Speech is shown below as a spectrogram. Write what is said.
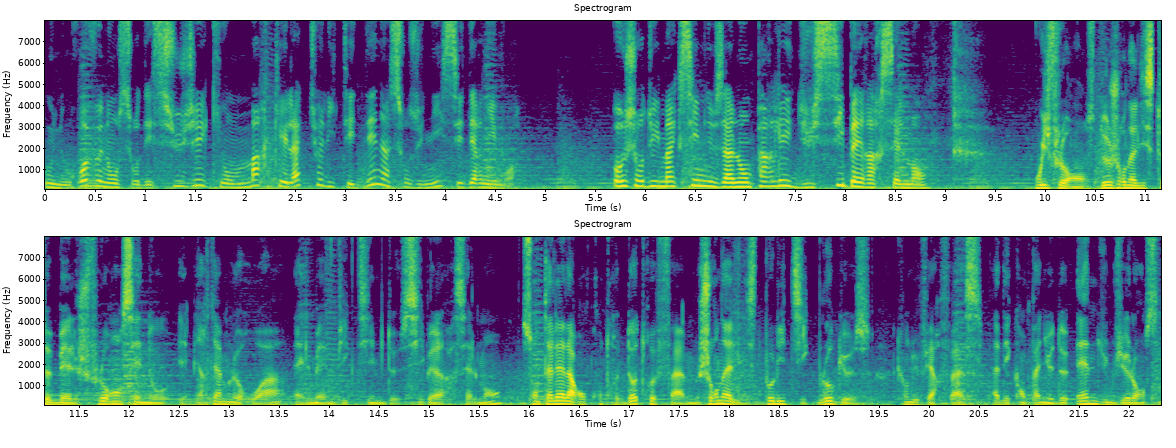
où nous revenons sur des sujets qui ont marqué l'actualité des Nations Unies ces derniers mois. Aujourd'hui, Maxime, nous allons parler du cyberharcèlement. Oui Florence, deux journalistes belges, Florence Hainaut et Myriam Leroy, elles-mêmes victimes de cyberharcèlement, sont allées à la rencontre d'autres femmes, journalistes, politiques, blogueuses, qui ont dû faire face à des campagnes de haine d'une violence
